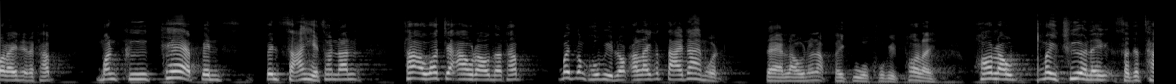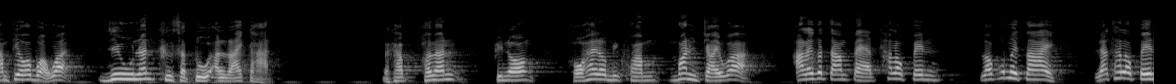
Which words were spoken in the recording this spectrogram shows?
อะไรเนี่ยนะครับ มันคือแค่เป็นเป็นสาเหตุเท่านั้น ถ้าอัลเลาจะเอาเรานะครับ ไม่ต้องโควิดหรอกอะไรก็ตายได้หมด แต่เรานั้นนะไปกลัวโควิด เพราะอะไร เพราะเราไม่เชื่อในสัจธรรมที่เขาบอกว่า ยิวนั้นคือศัตรูอันร้ายกาจนะครับ เพราะฉะนั้นพี่น้องขอให้เรามีความมั่นใจว่า อะไรก็ตามแต่ถ้าเราเป็นเราก็ไม่ตาย และถ้าเราเป็น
